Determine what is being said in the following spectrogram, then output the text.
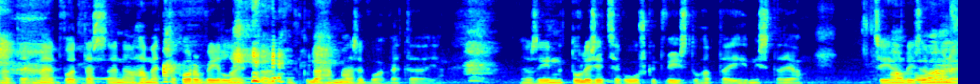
Mä ajattelin, mä nyt voi tässä enää hametta korviin laittaa, että kyllähän mä sen voin vetää. Ja, ja siinä tuli sitten se 65 000 ihmistä ja siinä oli Apua. semmoinen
